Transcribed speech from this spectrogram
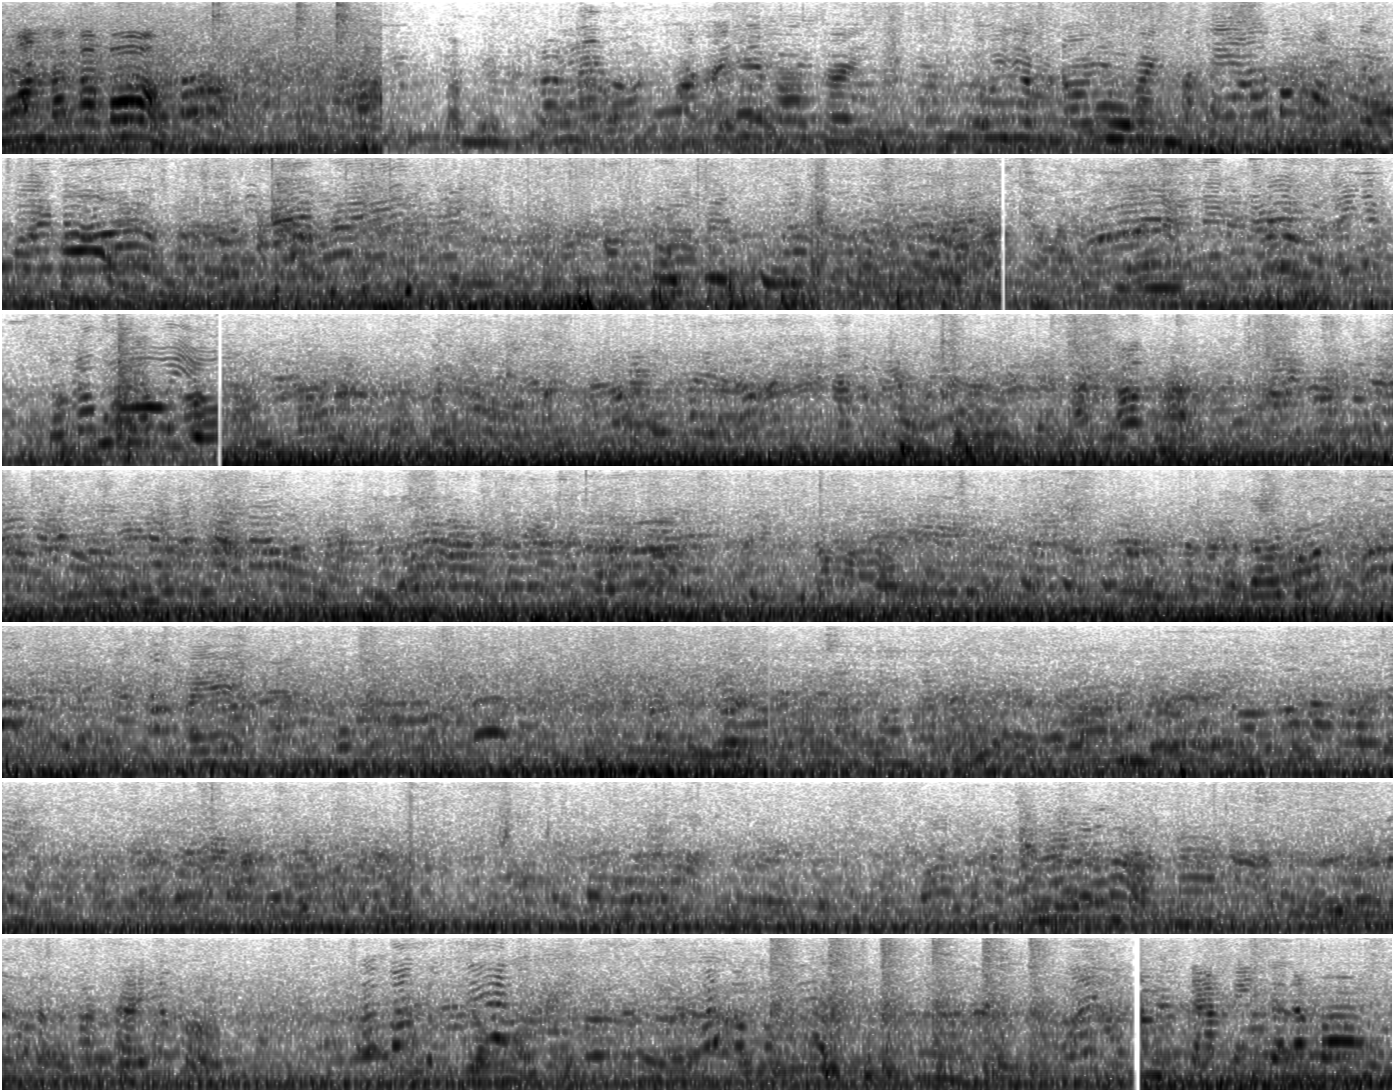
មាន់ហ្នឹងណាបងអីទេបងស្រីអូយយកមកដល់វិញបងហត់ទៅខ្វាយដល់អត់ទៅទេលោកលោក Bye.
